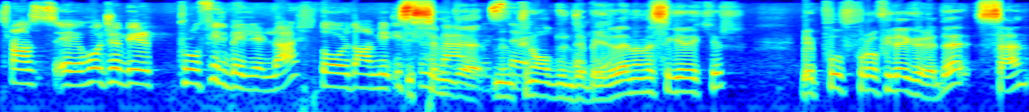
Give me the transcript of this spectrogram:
Trans, e, hoca bir profil belirler. Doğrudan bir isim, İsim de vermesi. mümkün olduğunca belirlememesi gerekir ve bu profile göre de sen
